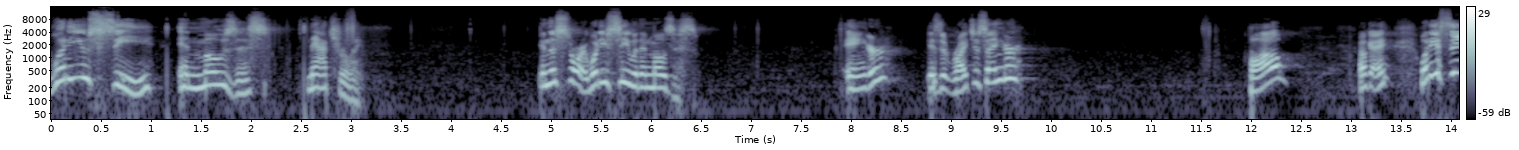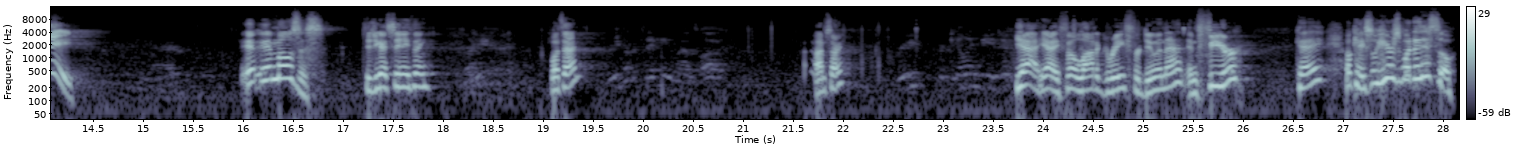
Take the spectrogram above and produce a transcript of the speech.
What do you see in Moses naturally? In this story, what do you see within Moses? Anger? Is it righteous anger? Hello? Okay. What do you see in, in Moses? Did you guys see anything? What's that? I'm sorry? Yeah, yeah, he felt a lot of grief for doing that and fear. Okay? Okay, so here's what it is though.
